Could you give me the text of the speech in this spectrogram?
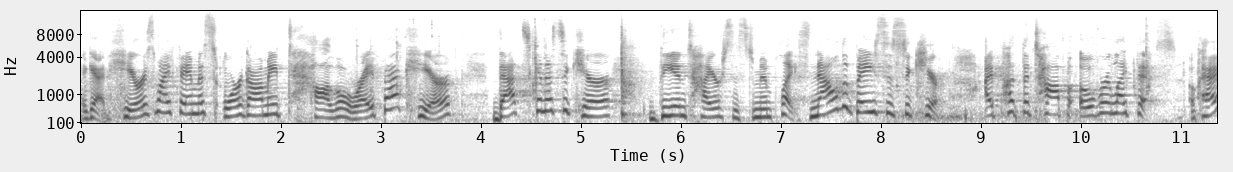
Again, here's my famous origami toggle right back here. That's gonna secure the entire system in place. Now the base is secure. I put the top over like this, okay?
